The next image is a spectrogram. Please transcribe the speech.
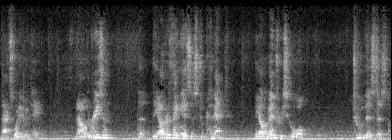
that's what it would take. Now, the reason, the, the other thing is, is to connect the elementary school to this system.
